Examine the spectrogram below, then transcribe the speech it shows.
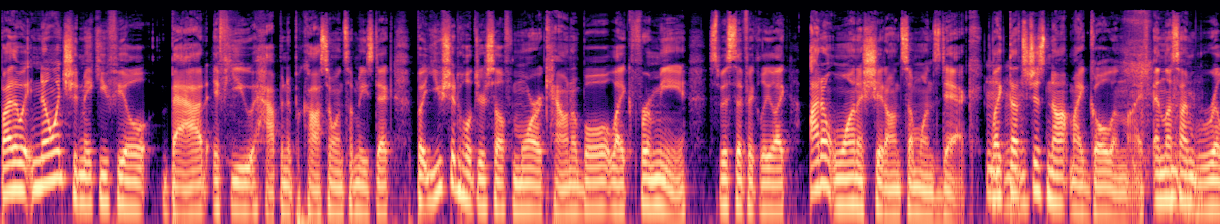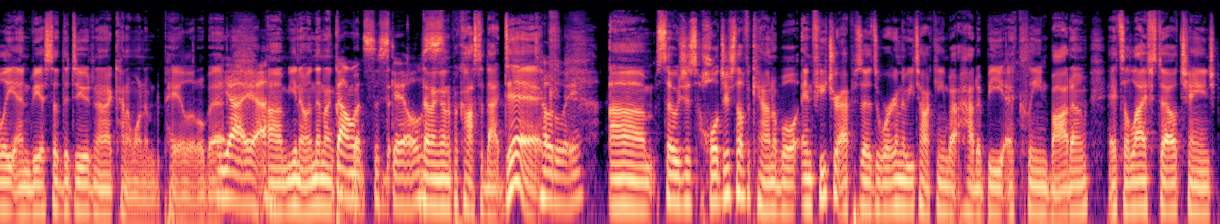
By the way, no one should make you feel bad if you happen to Picasso on somebody's dick, but you should hold yourself more accountable. Like for me specifically, like I don't want to shit on someone's dick. Like that's just not my goal in life, unless I'm really envious of the dude and I kind of want him to pay a little bit. Yeah, yeah. Um, you know, and then I'm Balance the scales. Then I'm gonna Picasso that dick. Totally. Um, so just hold yourself accountable. In future episodes, we're going to be talking about how to be a clean bottom. It's a lifestyle change,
